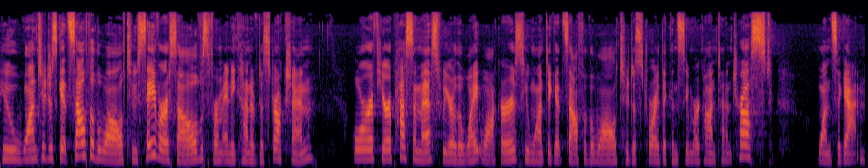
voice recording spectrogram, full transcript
who want to just get south of the wall to save ourselves from any kind of destruction. Or if you're a pessimist, we are the White Walkers who want to get south of the wall to destroy the consumer content trust once again.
